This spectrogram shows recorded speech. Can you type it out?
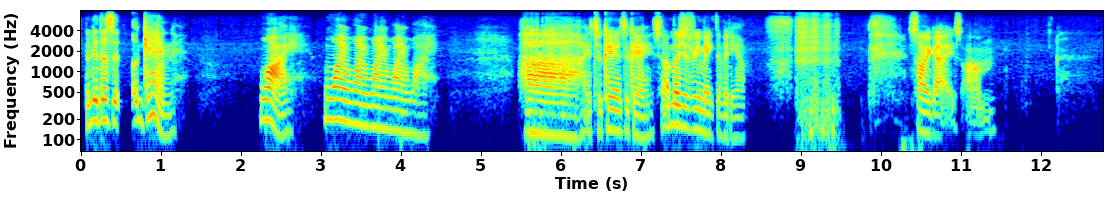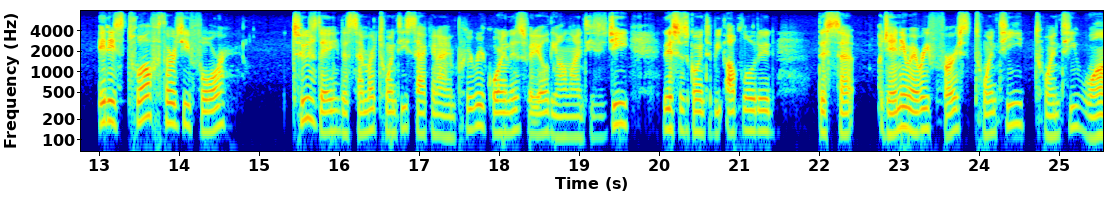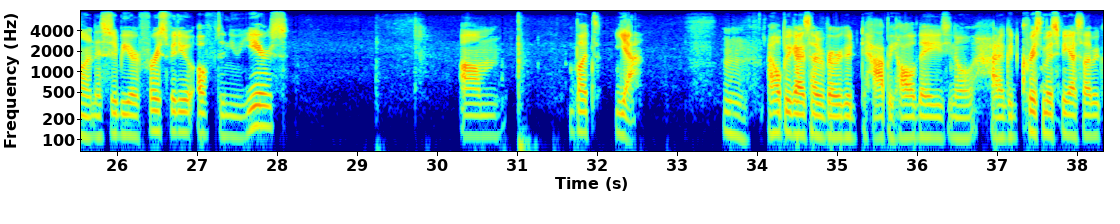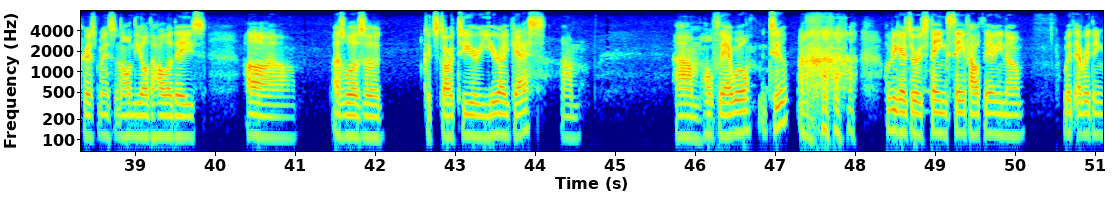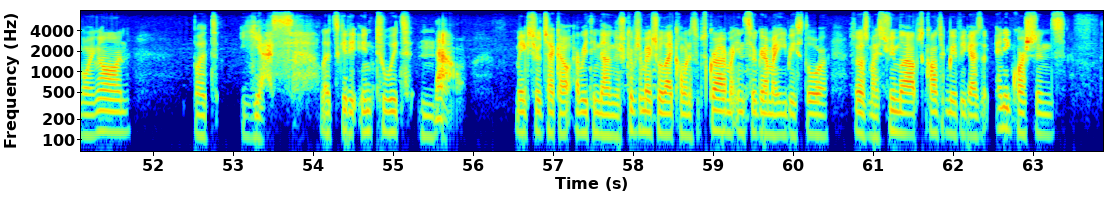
Then it does it again. Why? Why, why, why, why, why? Ah, it's okay, it's okay. So I'm gonna just remake the video. Sorry guys. Um it is 12:34 Tuesday, December 22nd. I am pre-recording this video, the online TCG. This is going to be uploaded this January 1st, 2021. This should be our first video of the new year's. Um, but yeah. Mm, I hope you guys had a very good, happy holidays. You know, had a good Christmas if you guys celebrate Christmas and all the other holidays. Uh, as well as a good start to your year, I guess. Um, um, hopefully I will too. Hope you guys are staying safe out there, you know, with everything going on. But yes, let's get into it now. Make sure to check out everything down in the description. Make sure to like, comment, and subscribe. My Instagram, my eBay store, as well as my Streamlabs. Contact me if you guys have any questions.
